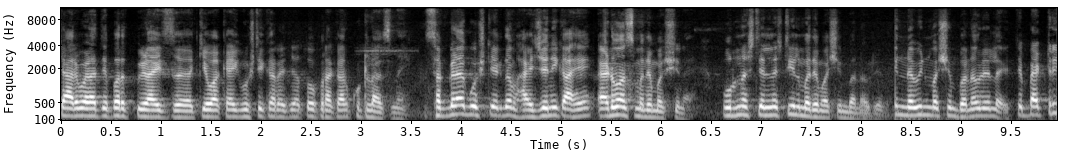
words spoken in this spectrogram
चार वेळा ते परत पिळायचं किंवा काही गोष्टी करायच्या तो प्रकार कुठलाच नाही. सगळ्या गोष्टी एकदम हायजेनिक आहे. ऍडव्हान्समध्ये मशीन आहे. पूर्ण स्टेनलेस स्टील मध्ये मशीन बनवलेलं आहे. नवीन मशीन बनवलेलं आहे. ते बॅटरी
